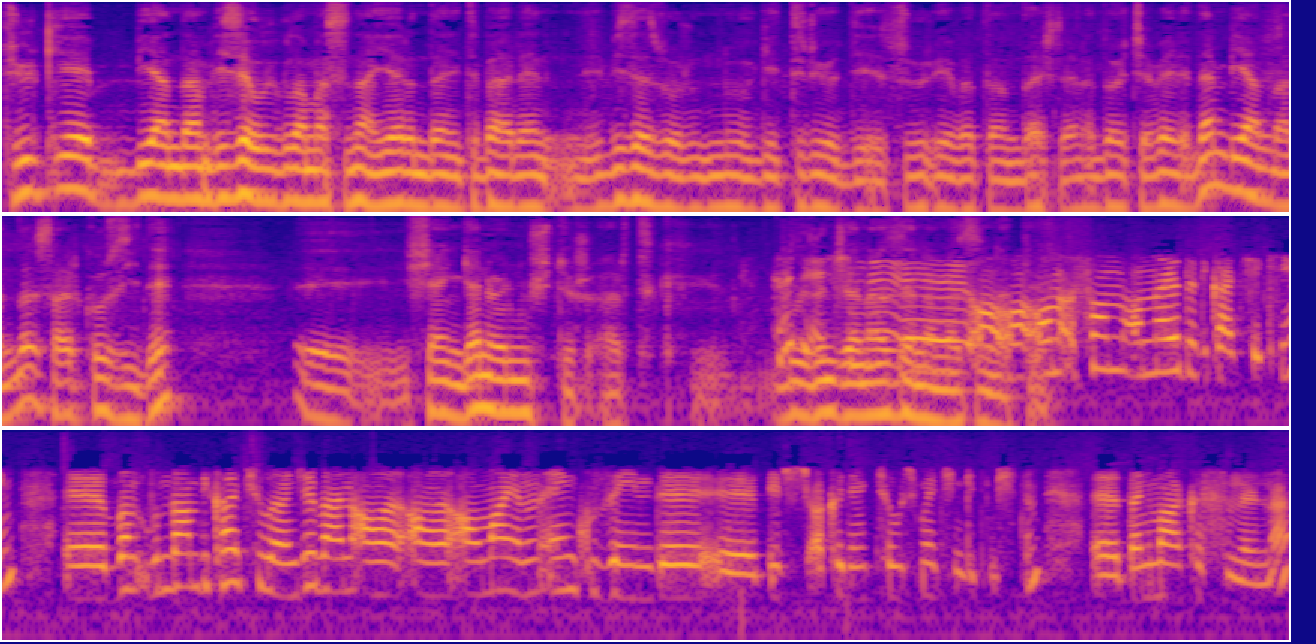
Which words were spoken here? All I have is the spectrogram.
Türkiye bir yandan vize uygulamasına yarından itibaren vize zorunluluğu getiriyor diye Suriye vatandaşlarına Deutsche Welle'den bir yandan da Sarkozy'de e, Schengen ölmüştür artık buyurun Şimdi, cenaze e, namazına o- diyor. ona- son onlara da dikkat çekeyim. E, ban- bundan birkaç yıl önce ben Almanya'nın en kuzeyinde e, bir akademik çalışma için gitmiştim. E, Danimarka sınırına.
